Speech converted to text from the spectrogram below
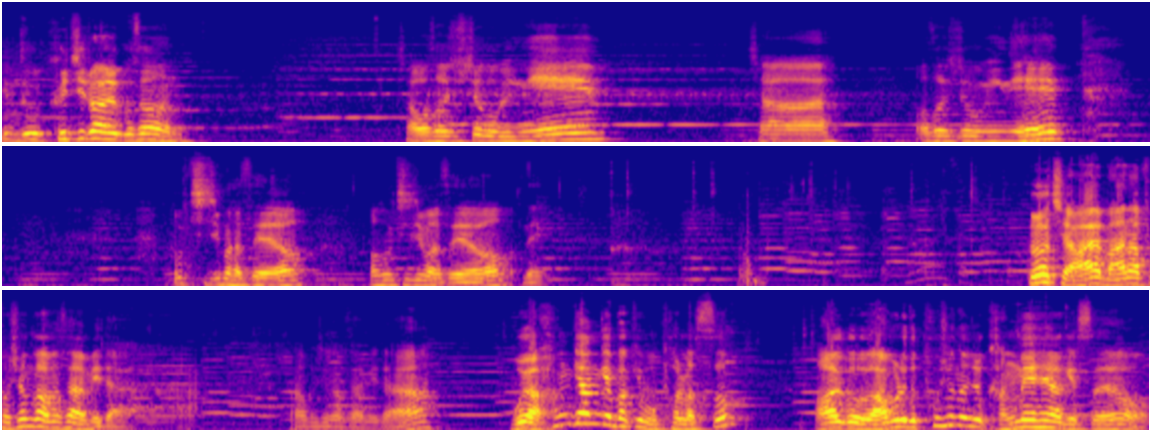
지금 누구 그지로 알고선. 자 어서 오십시오 고객님. 자 어서 오십시오 고객님. 훔치지 마세요. 어, 훔치지 마세요. 네. 그렇죠. 아 만화 포션 감사합니다. 만화 포션 감사합니다. 뭐야 한 개 한 개밖에 못 팔랐어? 아 이거 아무래도 포션은 좀 강매해야겠어요.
